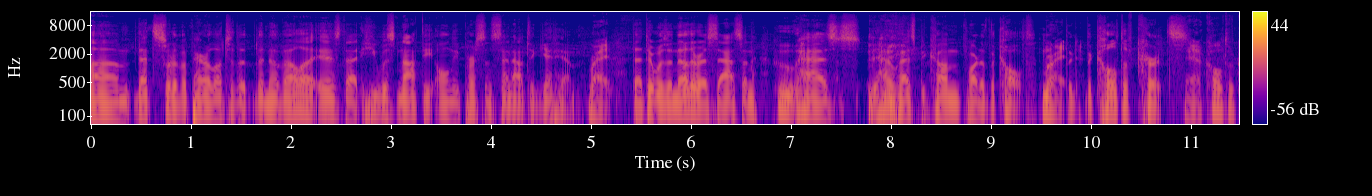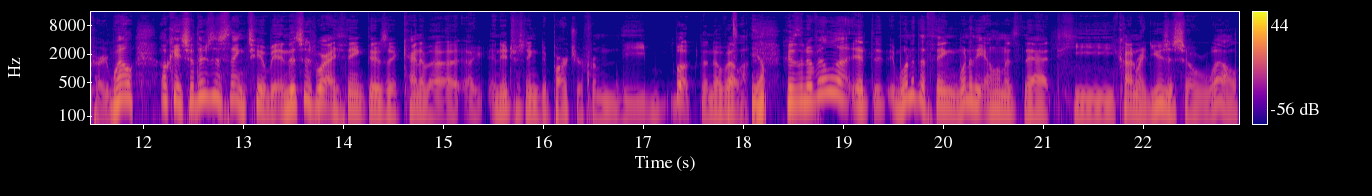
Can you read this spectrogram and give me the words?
Um, that's sort of a parallel to the, the novella is that he was not the only person sent out to get him. Right. That there was another assassin who has who has become part of the cult. Right. The, the cult of Kurtz. Yeah, Cult of Kurt. Well, okay, so there's this thing too, and this is where I think there's a kind of a, a an interesting departure from the book, the novella. Yep. Because the novella, it, it- one of the thing, one of the elements that he Conrad uses so well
